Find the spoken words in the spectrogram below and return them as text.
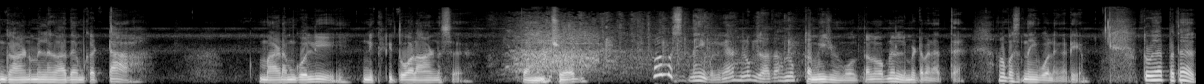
गांड में लगा दे कट्टा। मैडम गोली, निकली तो अड़ांड से। बहन चोद हाँ बस नहीं बोलेंगे यार, हम लोग ज़्यादा, हम लोग तमीज़ में बोलते हैं, हम लोग अपने लिमिट में रहते हैं। हम बस नहीं बोलेंगे, ठीक है? तो यार पता है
